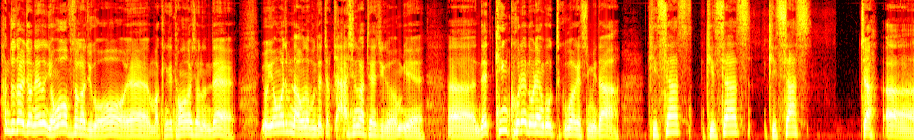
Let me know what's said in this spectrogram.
한두 달 전에는 영화가 없어가지고, 예, 막 굉장히 당황하셨는데, 요 영화 좀 나오나 본데 좀 짜신 것 같아요, 지금. 예. 아, 냇 킹 콜의 노래 한 곡 듣고 가겠습니다. Quizás, Quizás, Quizás. 자, 아,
